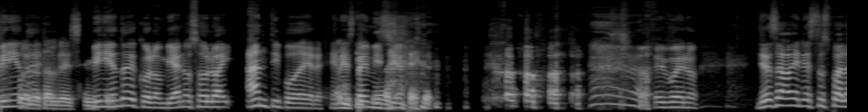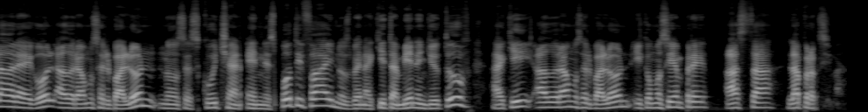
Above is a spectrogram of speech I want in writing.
viniendo, Bueno, de, tal vez. sí, viniendo de colombiano solo hay antipoder en esta emisión. y bueno, ya saben, esto es Palabra de Gol, adoramos el balón, nos escuchan en Spotify, nos ven aquí también en YouTube, aquí adoramos el balón y como siempre, hasta la próxima.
